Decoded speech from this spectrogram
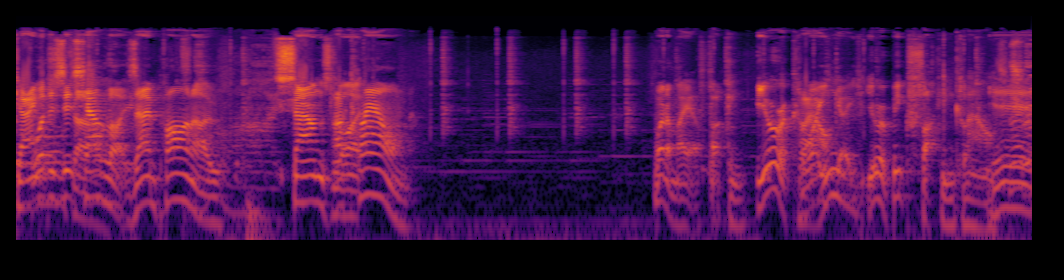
gangster. What does it sound like? Zampano. Sounds like A clown. What am I, a fucking... you're a clown. Guy. You're a big fucking clown. Yeah.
